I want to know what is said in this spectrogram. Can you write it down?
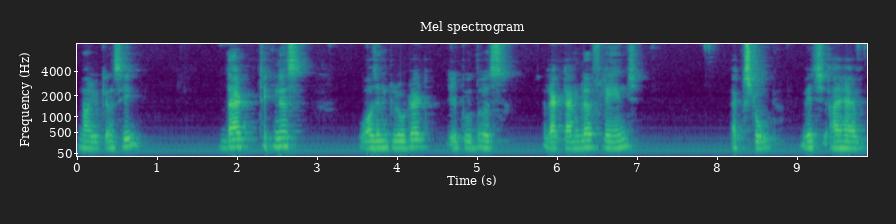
Now you can see that thickness was included due to this rectangular flange extrude which I have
